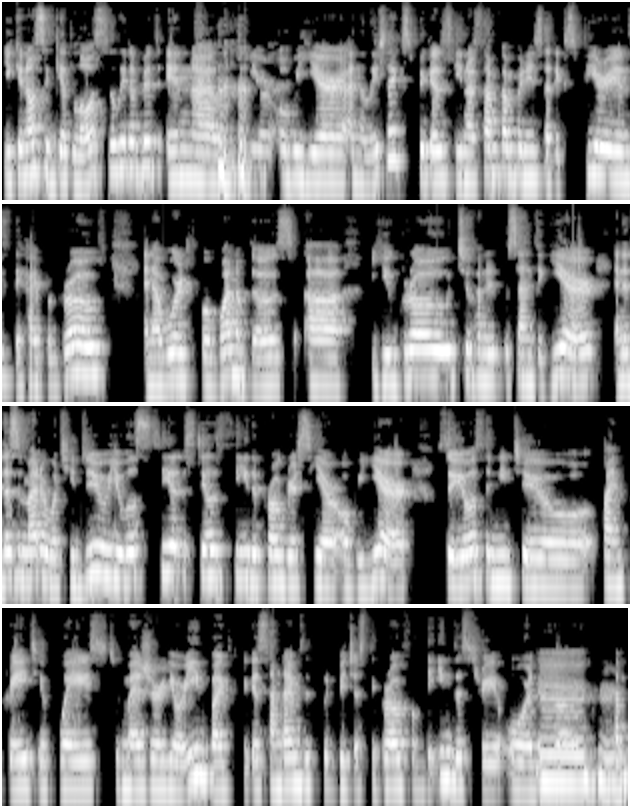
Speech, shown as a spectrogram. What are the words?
you can also get lost a little bit in uh, year over year analytics because you know some companies that experience the hyper growth and i worked for one of those uh, you grow 200% a year and it doesn't matter what you do you will see, still see the progress year over year so you also need to find creative ways to measure your impact because sometimes it could be just the growth of the industry or the growth mm-hmm.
